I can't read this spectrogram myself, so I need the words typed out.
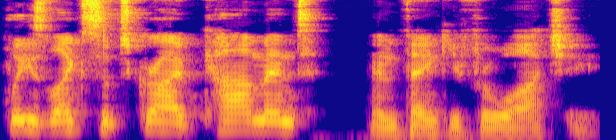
Please like, subscribe, comment, and thank you for watching.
